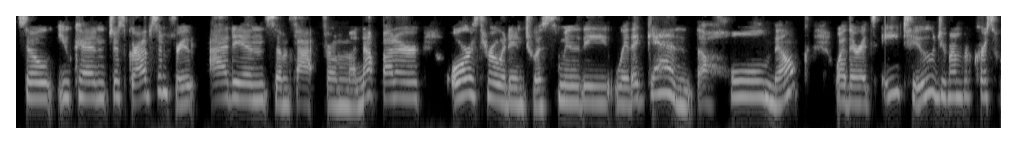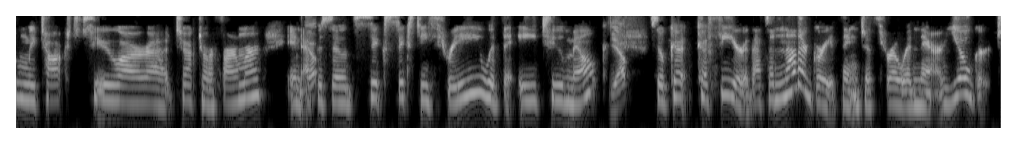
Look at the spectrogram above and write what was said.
So you can just grab some fruit, add in some fat from a nut butter, or throw it into a smoothie with again the whole milk. Whether it's A2, do you remember Chris when we talked to our uh, talked to our farmer in Yep. episode 663 with the A2 milk? Yep. So ka- kefir, that's another great thing to throw in there. Yogurt,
